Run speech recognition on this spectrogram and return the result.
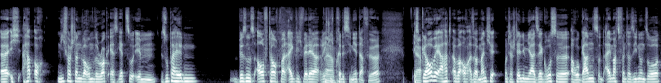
Äh, ich habe auch nie verstanden, warum The Rock erst jetzt so im Superhelden-Business auftaucht, weil eigentlich wäre der richtig ja. prädestiniert dafür. Ich ja. glaube, er hat aber auch, also manche unterstellen ihm ja sehr große Arroganz und Allmachtsfantasien und so.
